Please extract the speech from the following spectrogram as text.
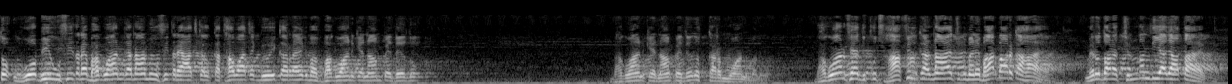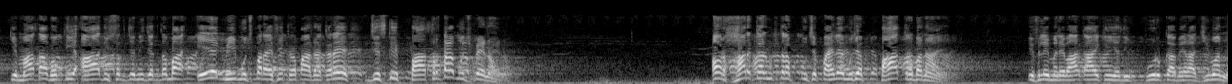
तो वो भी उसी तरह भगवान का नाम है उसी तरह आजकल कथावाचक भी वही कर रहे हैं कि बस भगवान के नाम पे दे दो। भगवान के नाम पे दे दो, कर्मवान बनो। भगवान से यदि कुछ हासिल करना है क्योंकि मैंने बार बार कहा है, मेरे द्वारा चिंतन दिया जाता है कि माता भक्ति, आदि सज्जनी जगदम्बा एक भी मुझ पर ऐसी कृपा न करे जिसकी पात्रता मुझ पे न हो। और हर कर्म की तरफ़ कुछ पहले मुझे पात्र बनाए। इसलिए मैंने बार कहा कि यदि पूर्व का मेरा जीवन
